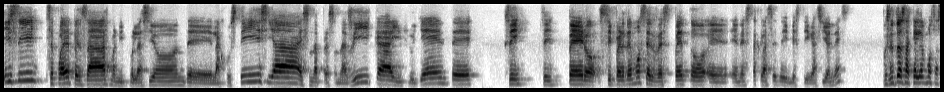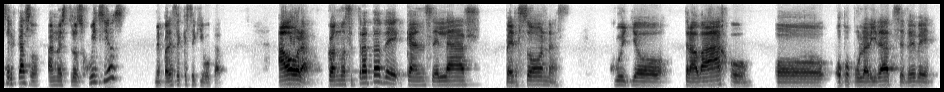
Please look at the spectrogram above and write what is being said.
Y sí, se puede pensar manipulación de la justicia, es una persona rica, influyente, sí, sí, pero si perdemos el respeto en, esta clase de investigaciones, pues entonces ¿a qué le vamos a hacer caso? ¿A nuestros juicios? Me parece que es equivocado. Ahora, cuando se trata de cancelar personas cuyo trabajo o, o popularidad se debe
